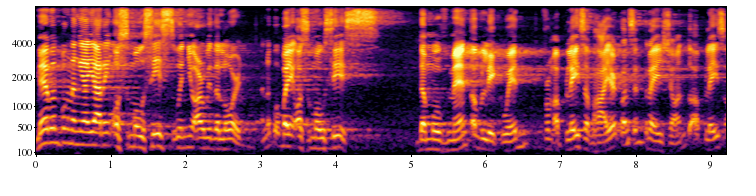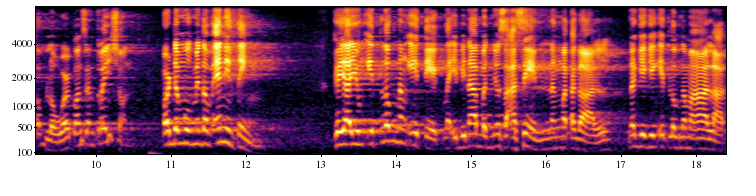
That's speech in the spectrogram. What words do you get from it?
Meron pong nangyayaring osmosis when you are with the Lord. Ano po ba yung osmosis? The movement of liquid from a place of higher concentration to a place of lower concentration. Or the movement of anything. Kaya yung itlog ng itik na ibinabad nyo sa asin ng matagal, nagiging itlog na maalat.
